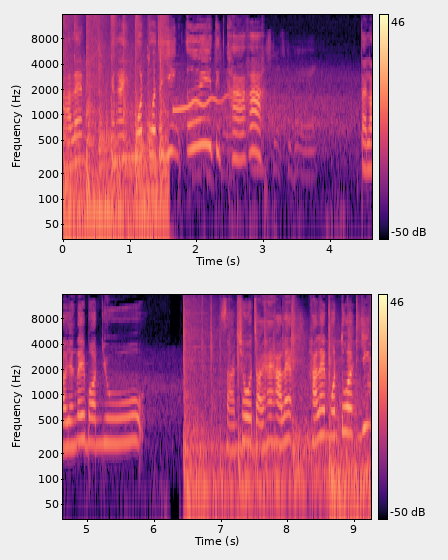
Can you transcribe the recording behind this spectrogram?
ฮาแลนด์ยังไงม้วนตัวจะยิงเอ้ยติดขาค่ะ Off the ball. แต่เรายังได้บอลอยู่สารโชว์จ่ายให้ฮาแลนด์ฮาแลนด์ม้วนตัวยิง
